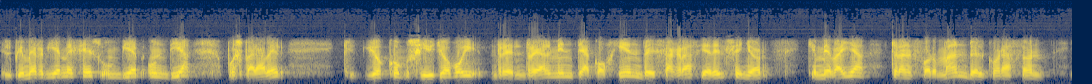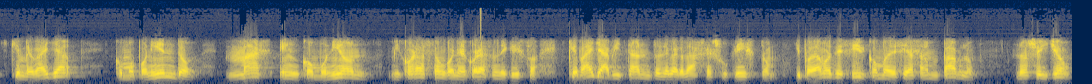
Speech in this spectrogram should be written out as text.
el primer viernes es un, un día pues para ver que yo si yo voy realmente acogiendo esa gracia del Señor, que me vaya transformando el corazón y que me vaya como poniendo más en comunión mi corazón con el corazón de Cristo, que vaya habitando de verdad Jesucristo y podamos decir, como decía San Pablo, no soy yo,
